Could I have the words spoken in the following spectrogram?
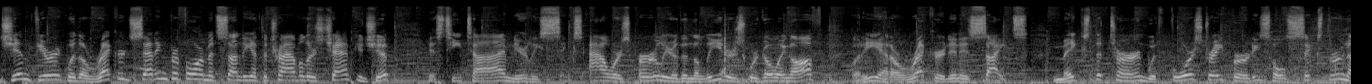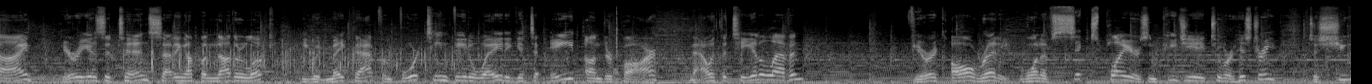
Jim Furyk with a record setting performance Sunday at the Travelers Championship. His tee time nearly six hours earlier than the leaders were going off, but he had a record in his sights. Makes the turn with four straight birdies, holes six through nine. Here he is at 10, setting up another look. He would make that from 14 feet away to get to eight under par. Now at the tee at 11. Furyk already one of six players in PGA Tour history to shoot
